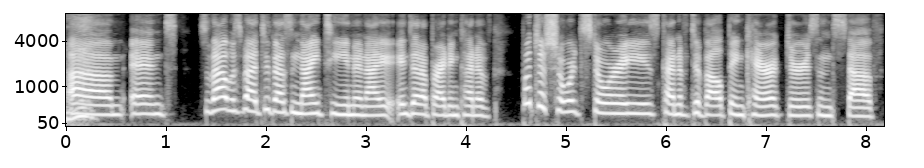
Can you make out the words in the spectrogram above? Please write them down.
um, and so that was about 2019, and I ended up writing kind of a bunch of short stories, kind of developing characters and stuff.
